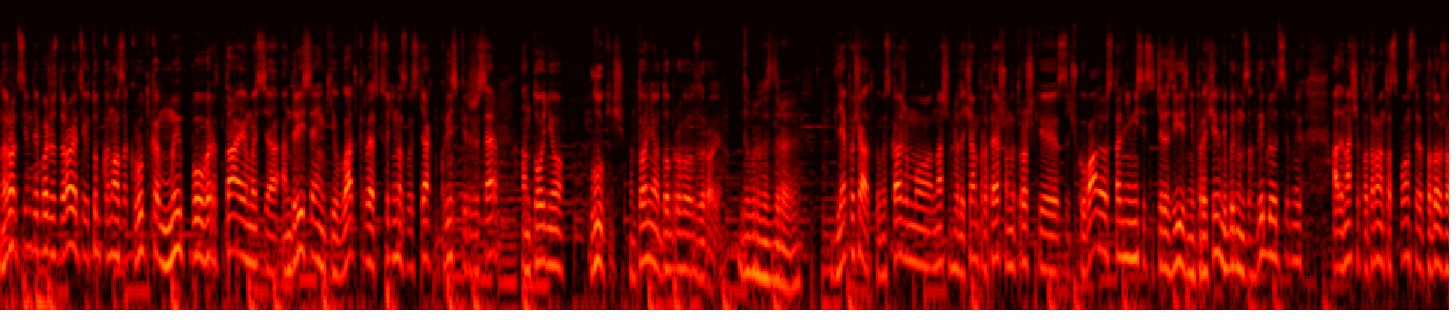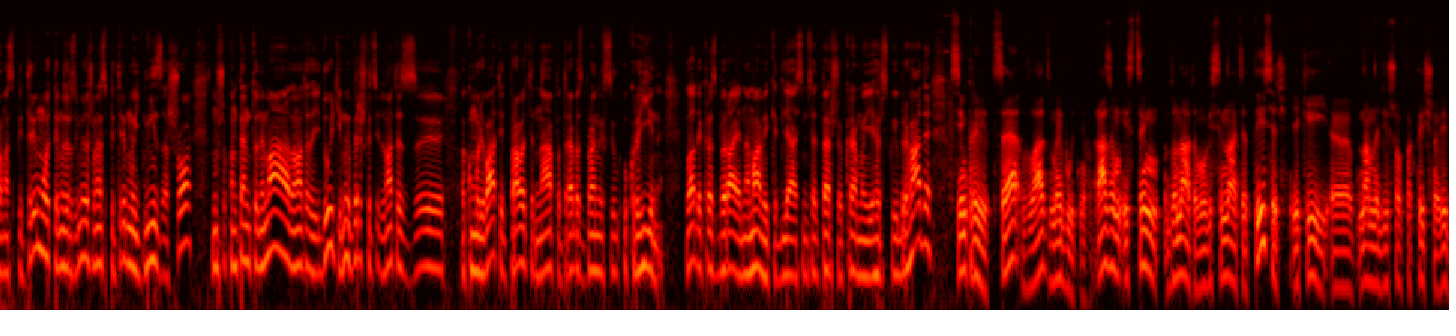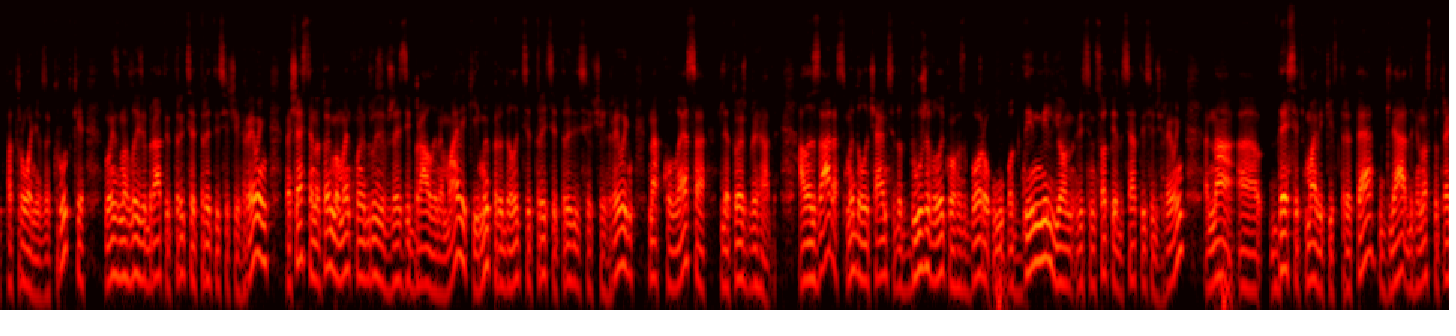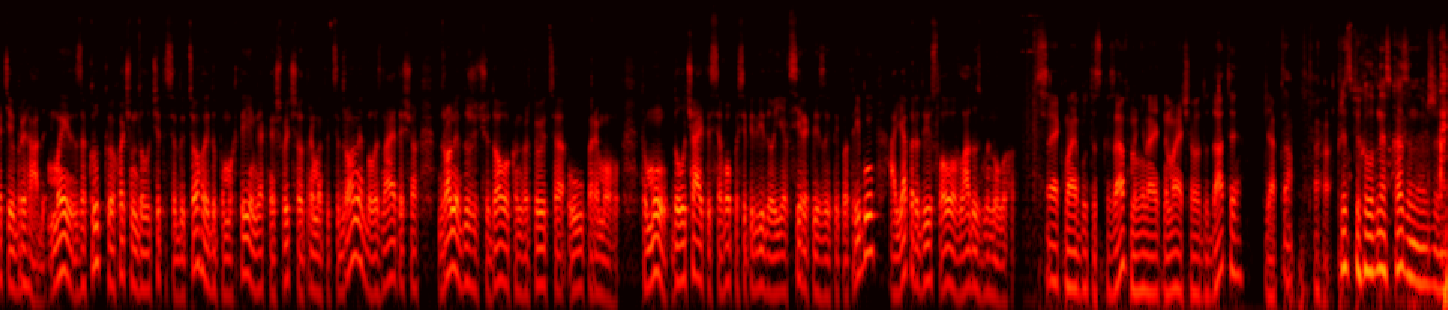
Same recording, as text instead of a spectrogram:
Народ, всім дай Боже здоров'я, це ютуб канал Закрутка. Ми повертаємося. Андрій Сеньків, Влад Крилевський. Сьогодні у нас в гостях український режисер Антоніо Лукіч. Антоніо, доброго здоров'я. Доброго здоров'я. Для початку ми скажемо нашим глядачам про те, що ми трошки сачкували останні місяці через різні причини, не будемо заглиблюватися в них. Але наші патрони та спонсори продовжували нас підтримувати. Ми зрозуміли, що нас підтримують ні за що, тому що контенту немає, донати йдуть, і ми вирішили ці донати з акумулювати, відправити на потреби Збройних сил України. Влада якраз збирає на мавіки для 71-ї окремої єгерської бригади. Всім привіт! Це Влад з майбутнього. Разом із цим донатом у 18 тисяч, який е, нам надійшов фактично від патронів закрутки, ми змогли зібрати 33 тисячі гривень. На щастя, на той момент мої друзі вже зібрали на Мавіки, і ми передали ці 33 тисячі гривень на колеса для тої ж бригади. Але зараз ми долучаємося до дуже великого збору у 1 мільйон 850 тисяч гривень на е, 10 мавіків 3T для 93-ї бригади. Ми закруткою хочемо долучитися до цього і допомогти їм якнайшвидше отримати ці дрони, бо ви знаєте, що дрони дуже чудово конвертуються у перемогу. Тому долучайтеся в описі під відео. Є всі реквізити потрібні. А я передаю слово владу з минулого. Все як має бути сказав, мені навіть немає чого додати. Дякую. Так. Ага. В принципі, головне сказане вже.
